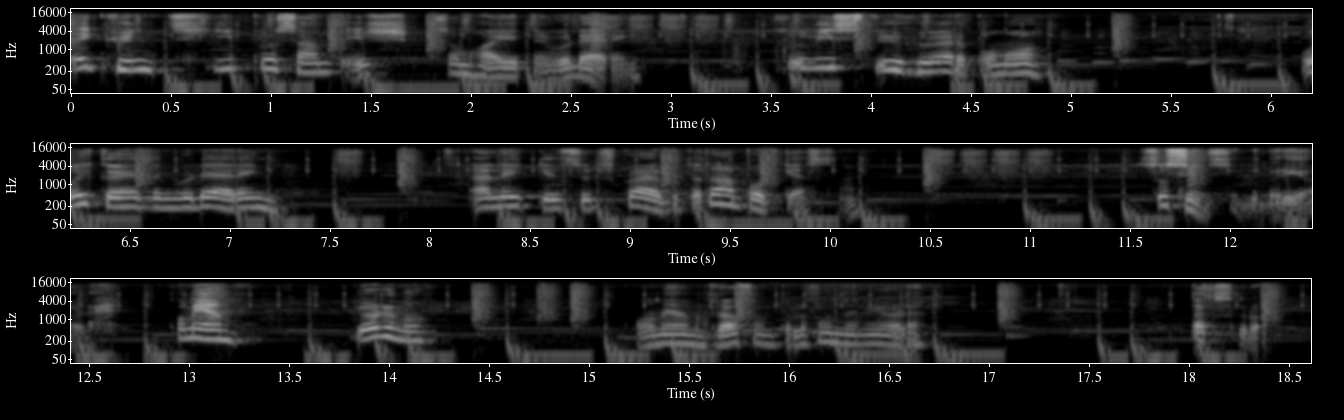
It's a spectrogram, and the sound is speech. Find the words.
Det er kun 10% ish som har gitt en vurdering. Så hvis du hører på nå, og ikke har gitt en vurdering, eller ikke subscriber til denne podkasten, så syns jeg du bør gjøre det. Kom igjen, gjør det nå. Kom igjen, dra fram telefonen din og gjør det. Takk skal du ha.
